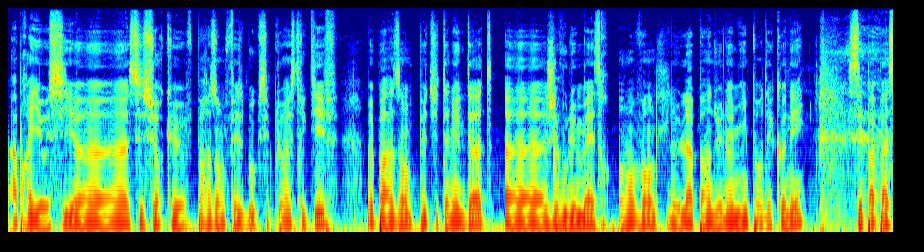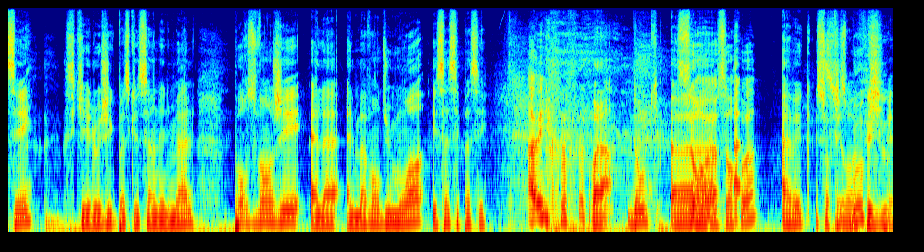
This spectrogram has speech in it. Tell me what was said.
Après, il y a aussi, euh, c'est sûr que par exemple Facebook, c'est plus restrictif. Mais par exemple, petite anecdote, euh, j'ai voulu mettre en vente le lapin d'une amie pour déconner. C'est pas passé, ce qui est logique parce que c'est un animal. Pour se venger, elle, a- elle m'a vendu moi et ça s'est passé. Ah oui. Voilà. Donc Sur, euh, sur quoi avec sur, Sur, Facebook, Facebook, t'es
